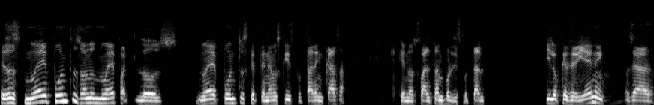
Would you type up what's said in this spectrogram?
Esos nueve puntos son los nueve, los nueve puntos que tenemos que disputar en casa, que nos faltan por disputar. Y lo que se viene, o sea,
